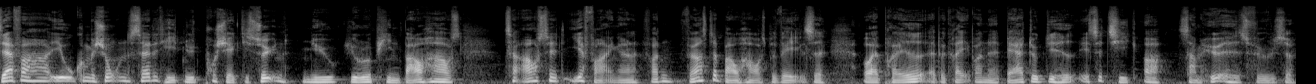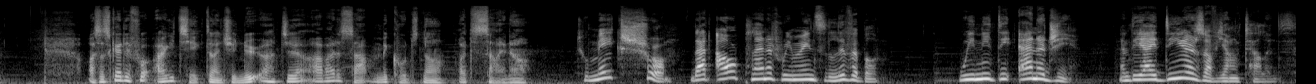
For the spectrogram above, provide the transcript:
Derfor har EU-kommissionen sat et helt nyt projekt i søen, New European Bauhaus, tager afsæt i erfaringerne fra den første Bauhaus-bevægelse og er præget af begreberne bæredygtighed, æstetik og samhørighedsfølelse. Og så skal det få arkitekter og ingeniører til at arbejde sammen med kunstnere og designere. To make sure that our planet remains livable, we need the energy and the ideas of young talents.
